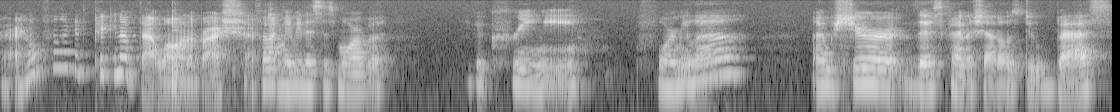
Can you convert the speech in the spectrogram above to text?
But I don't feel like it's picking up that well on the brush. I feel like maybe this is more of a like a creamy formula. I'm sure this kind of shadows do best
